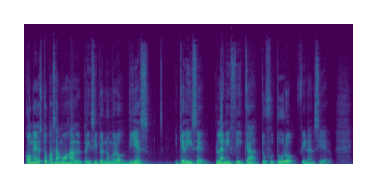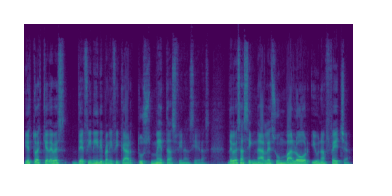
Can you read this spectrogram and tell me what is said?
Con esto pasamos al principio número 10 y que dice, planifica tu futuro financiero. Y esto es que debes definir y planificar tus metas financieras. Debes asignarles un valor y una fecha,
